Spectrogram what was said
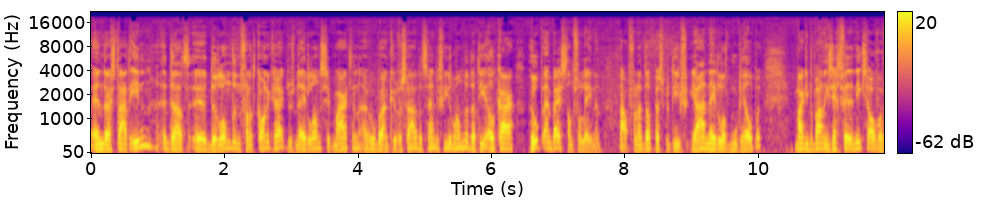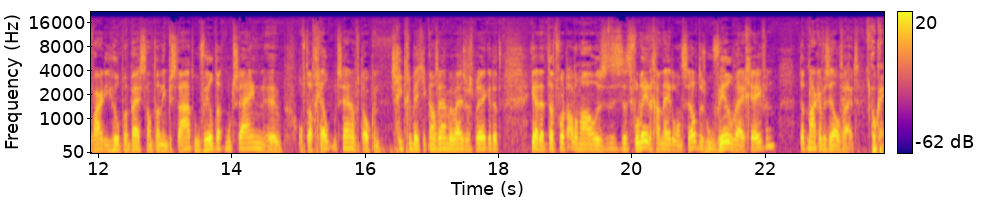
En daar staat in dat eh, de landen van het Koninkrijk... dus Nederland, Sint Maarten, Aruba en Curaçao... dat zijn de vier landen, dat die elkaar hulp en bijstand verlenen. Nou, vanuit dat perspectief, ja, Nederland moet helpen. Maar die bepaling zegt verder niks over waar die hulp en bijstand dan in bestaat. Hoeveel dat moet zijn, eh, of dat geld moet zijn... of het ook een schietgebedje kan zijn, bij wijze van spreken. Dat, ja, dat, dat wordt allemaal, dus dat is, volledig aan Nederland zelf. Dus hoeveel wij geven, dat maken we zelf uit. Oké,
